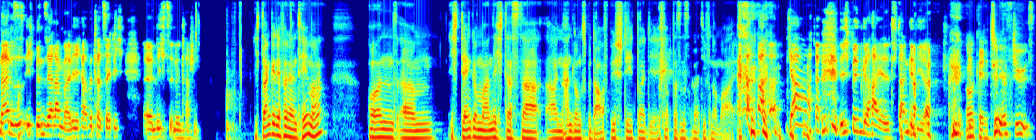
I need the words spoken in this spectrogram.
Nein, das ist, ich bin sehr langweilig. Ich habe tatsächlich äh, nichts in den Taschen. Ich danke dir für dein Thema und ähm, ich denke mal nicht, dass da ein Handlungsbedarf besteht bei dir. Ich glaube, das ist relativ normal. ja, ich bin geheilt. Danke dir. Okay, tschüss. Tschüss.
